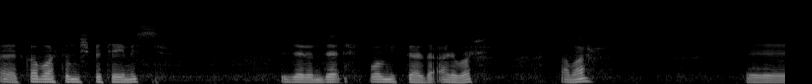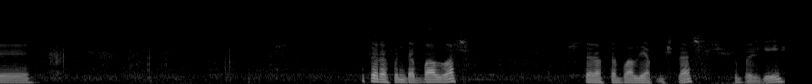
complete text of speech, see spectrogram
Evet kabartılmış peteğimiz. Üzerinde bol miktarda arı var. Ama eee, bu tarafında bal var. Şu tarafta bal yapmışlar. Şu bölgeyi.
